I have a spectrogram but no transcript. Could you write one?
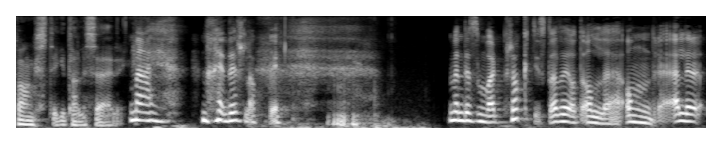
tvangsdigitalisering. Nei, nei, det slapp vi. Men det som har vært praktisk, da, det er at alle andre, eller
